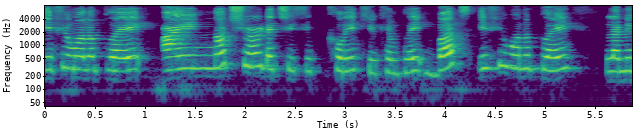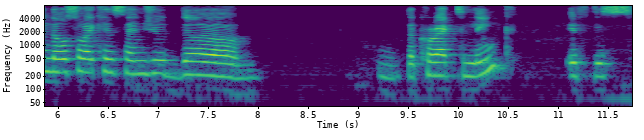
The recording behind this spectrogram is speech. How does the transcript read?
if you want to play, I'm not sure that if you click, you can play. But if you want to play, let me know so I can send you the the correct link if this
